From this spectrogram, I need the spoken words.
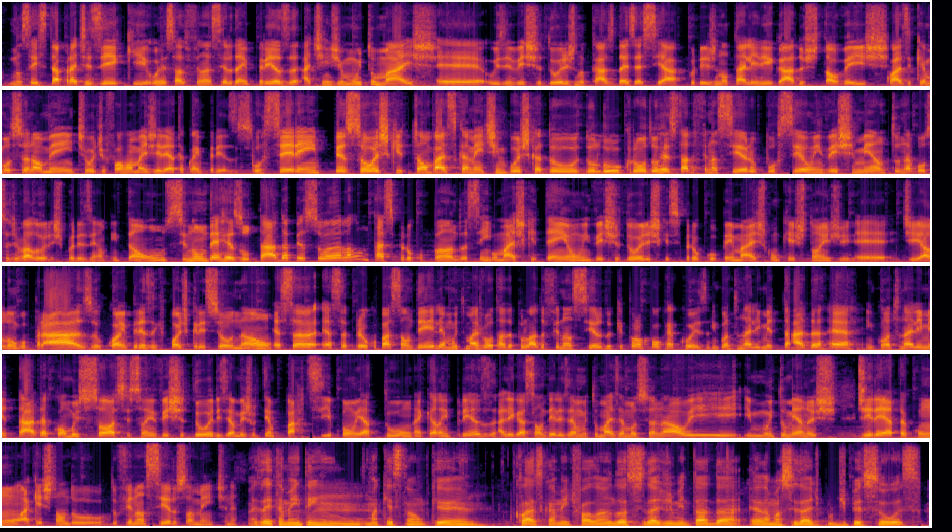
não sei se dá pra dizer que o resultado financeiro da empresa atinge muito mais é, os investidores no caso das SA, por eles não estarem ligados, talvez, quase que emocionalmente ou de forma mais direta com a empresa. Por serem pessoas que estão basicamente em busca do, do lucro ou do resultado financeiro por ser um investimento na bolsa de valores, por exemplo. Então, se não der resultado, a pessoa ela não tá se preocupando, assim, por mais que tenham investidores que se preocupem mais com questões de, é, de a longo prazo, qual empresa que pode crescer ou não, essa, essa preocupação dele é muito mais voltada pro lado financeiro do que por qualquer coisa. Enquanto na limitada, é, enquanto na limitada, como os sócios são investidores e ao mesmo tempo participam e atuam naquela empresa, a ligação deles é muito mais emocional e, e muito menos direta com a questão do, do financeiro somente, né? Mas aí também tem uma questão, porque classicamente falando, a sociedade limitada é uma sociedade de pessoas.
